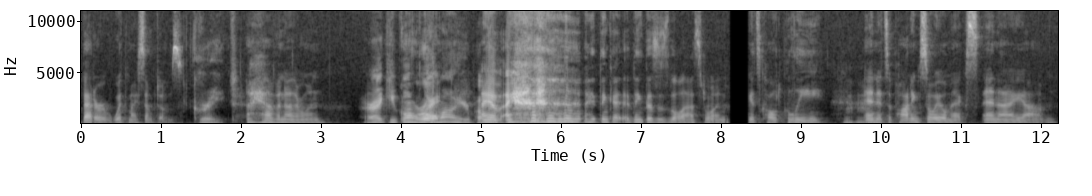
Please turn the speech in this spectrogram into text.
better with my symptoms. Great. I have another one. All right, keep going. Roll All them right. out here, puppy. I have. I, I think. I, think this is the last one. It's called Glee, Mm-hmm. and it's a potting soil mix. And I um,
